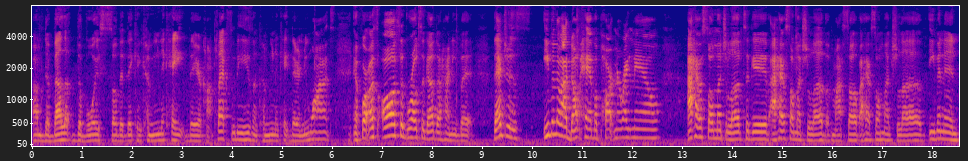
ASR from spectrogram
um, develop the voice so that they can communicate their complexities and communicate their nuance. And for us all to grow together honey but that just even though i don't have a partner right now i have so much love to give. I have so much love of myself. I have so much love even in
